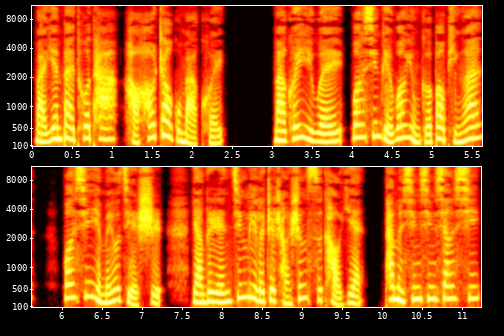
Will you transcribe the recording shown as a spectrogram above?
马燕拜托他好好照顾马奎。马奎以为汪鑫给汪永革报平安。汪鑫也没有解释，两个人经历了这场生死考验，他们惺惺相惜。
